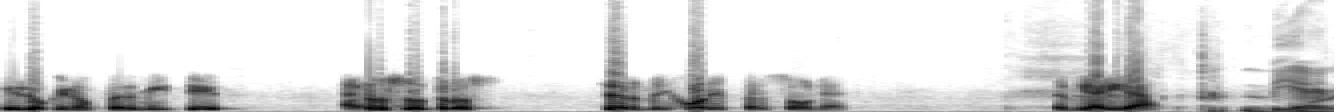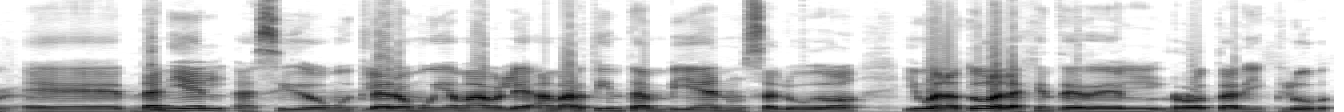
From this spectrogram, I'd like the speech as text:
es lo que nos permite a nosotros ser mejores personas en realidad. Bien, eh, Daniel ha sido muy claro, muy amable. A Martín también un saludo. Y bueno, a toda la gente del Rotary Club,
